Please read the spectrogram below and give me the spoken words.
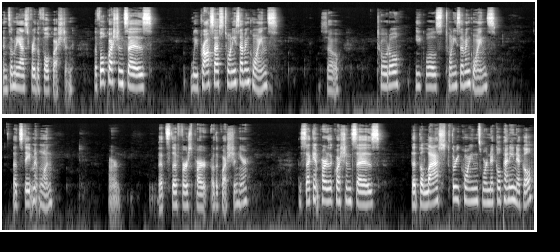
and somebody asked for the full question. The full question says we processed 27 coins. So total equals 27 coins. That's statement one. Or that's the first part of the question here. The second part of the question says that the last three coins were nickel, penny, nickel.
